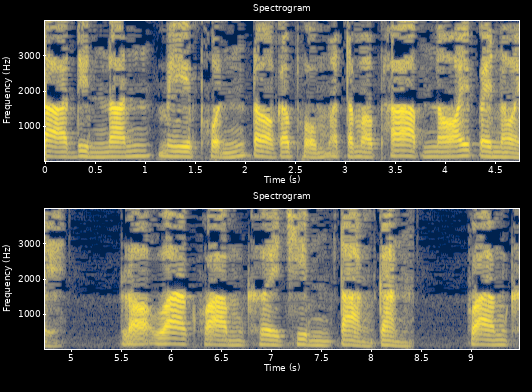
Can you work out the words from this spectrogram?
ลาดินนั้น มีผลต่อกับผมอัตมภาพน้อยไปหน่อย เพราะว่าความเคยชินต่างกัน ความเค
